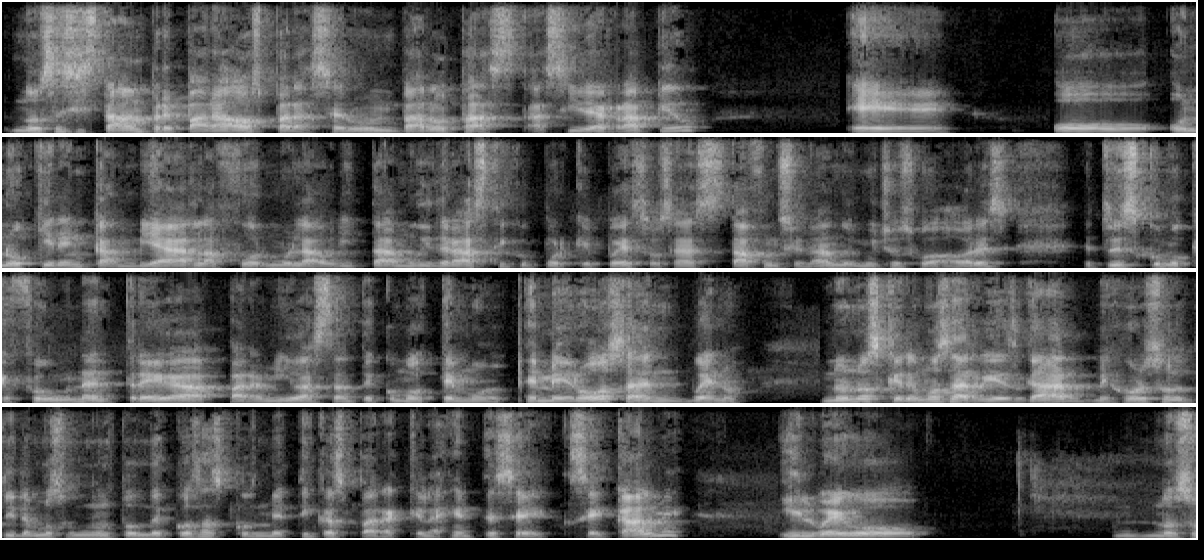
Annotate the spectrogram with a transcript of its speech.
no sé si estaban preparados para hacer un Battle Pass así de rápido, eh, o, o no quieren cambiar la fórmula ahorita muy drástico, porque pues, o sea, está funcionando en muchos jugadores. Entonces, como que fue una entrega para mí bastante como temo- temerosa en, bueno, no nos queremos arriesgar, mejor solo tiremos un montón de cosas cosméticas para que la gente se, se calme y luego nos-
